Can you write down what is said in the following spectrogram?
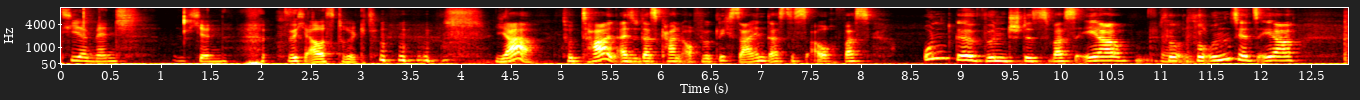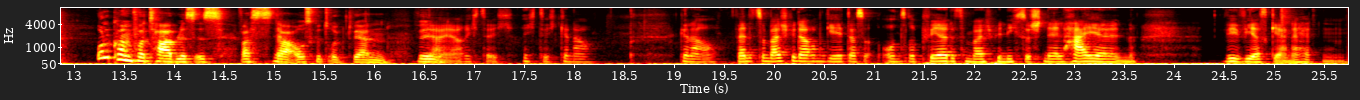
Tiermenschchen sich ausdrückt. ja, Total. Also das kann auch wirklich sein, dass das auch was Ungewünschtes, was eher für, für uns jetzt eher Unkomfortables ist, was ja. da ausgedrückt werden will. Ja, ja, richtig, richtig, genau. Genau. Wenn es zum Beispiel darum geht, dass unsere Pferde zum Beispiel nicht so schnell heilen, wie wir es gerne hätten.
